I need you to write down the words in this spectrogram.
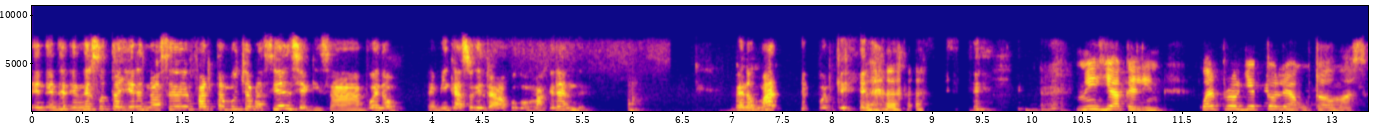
en, esos talleres no hace falta mucha paciencia, quizás, bueno, en mi caso que trabajo con más grandes. Menos mal, porque... Miss Jacqueline, ¿cuál proyecto le ha gustado más?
